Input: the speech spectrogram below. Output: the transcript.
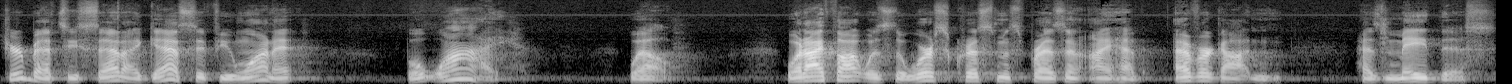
Sure, Betsy said, I guess if you want it. But why? Well, what I thought was the worst Christmas present I have ever gotten has made this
